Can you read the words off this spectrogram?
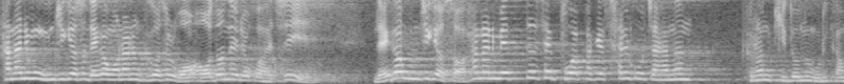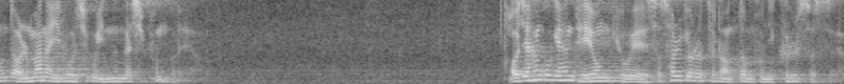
하나님은 움직여서 내가 원하는 그것을 얻어내려고 하지, 내가 움직여서 하나님의 뜻에 부합하게 살고자 하는 그런 기도는 우리 가운데 얼마나 이루어지고 있는가 싶은 거예요. 어제 한국의 한 대형 교회에서 설교를 들은 어떤 분이 글을 썼어요.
